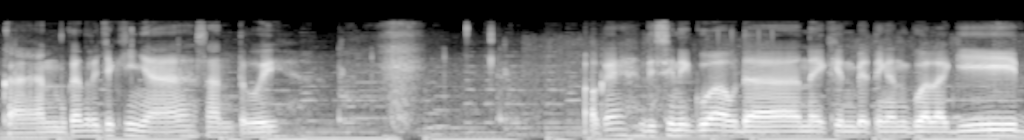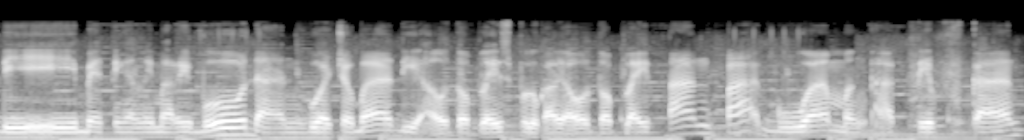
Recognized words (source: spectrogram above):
Bukan bukan rezekinya santuy. Oke, di sini gua udah naikin bettingan gua lagi di bettingan 5000 dan gua coba di autoplay 10 kali autoplay tanpa gua mengaktifkan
